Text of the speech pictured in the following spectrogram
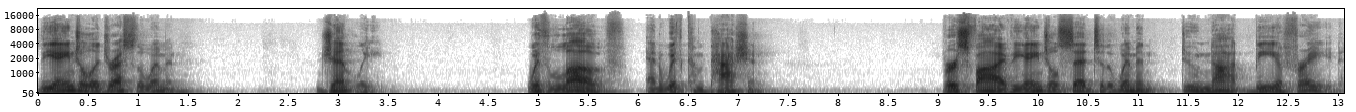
the angel address the women? Gently, with love and with compassion. Verse 5 the angel said to the women, Do not be afraid,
